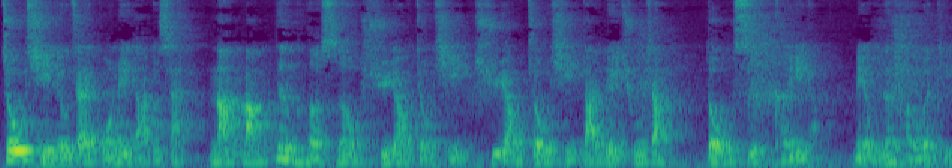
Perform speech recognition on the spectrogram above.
周琦留在国内打比赛，男篮任何时候需要周琦，需要周琦带队出战都是可以的，没有任何问题。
